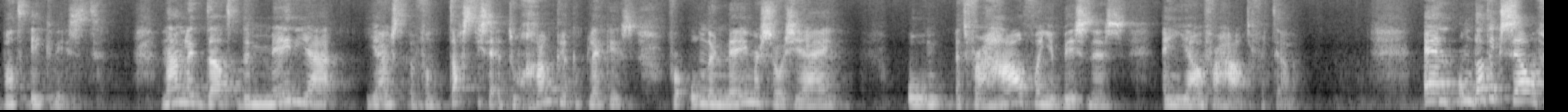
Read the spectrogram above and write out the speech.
wat ik wist. Namelijk dat de media juist een fantastische en toegankelijke plek is voor ondernemers zoals jij om het verhaal van je business en jouw verhaal te vertellen. En omdat ik zelf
